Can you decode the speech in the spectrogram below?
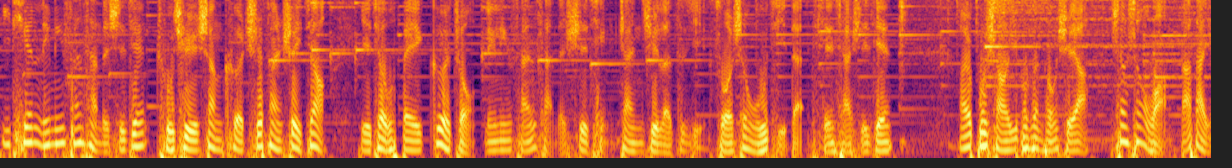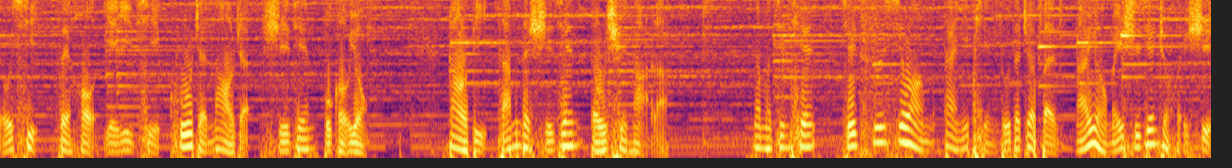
一天零零散散的时间，除去上课、吃饭、睡觉，也就被各种零零散散的事情占据了自己所剩无几的闲暇时间。而不少一部分同学啊，上上网、打打游戏，最后也一起哭着闹着，时间不够用。到底咱们的时间都去哪儿了？那么今天。杰斯希望带你品读的这本《哪有没时间这回事》，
